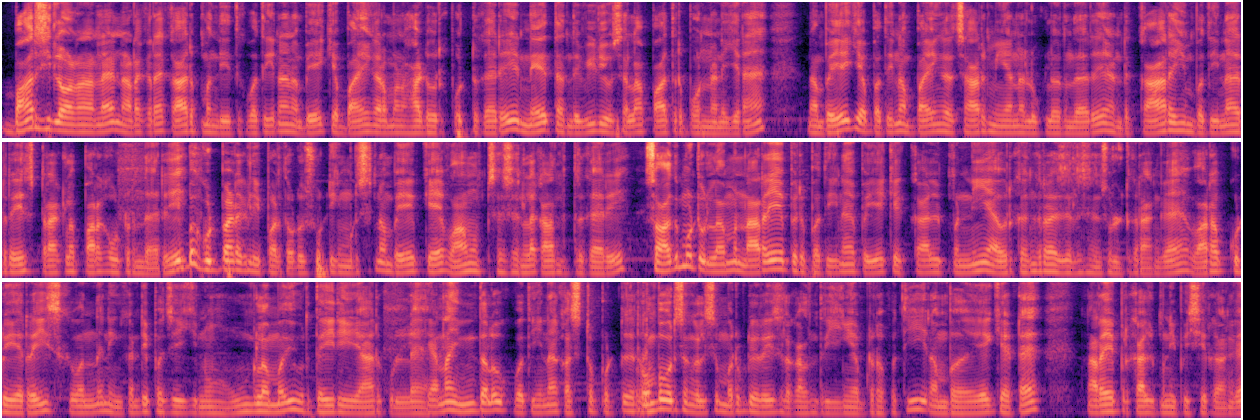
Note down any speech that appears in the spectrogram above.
பார்சிலோனாவில் நடக்கிற கார் பந்தயத்துக்கு பார்த்தீங்கன்னா நம்ம ஏகே பயங்கரமான ஹார்ட் ஒர்க் போட்டிருக்காரு. நேற்று அந்த வீடியோஸ் எல்லாம் பார்த்துருப்போம்னு நினைக்கிறேன். நம்ம ஏகே பார்த்தீங்கன்னா பயங்கர சார்மியான லுக்கில் இருந்தார். அண்ட் காரையும் பார்த்தீங்கன்னா ரேஸ் ட்ராக்ல பறக்க விட்டுருந்தாரு. இப்போ குட் பேடகலி படத்தோட ஷூட்டிங் முடிச்சு நம்ம ஏகே வார்ம் அப் செஷனில் கலந்துட்டுருக்காரு. ஸோ அது மட்டும் இல்லாமல் நிறைய பேர் பார்த்தீங்கன்னா இப்போ ஏகே கால் பண்ணி அவர் கங்க்ராச்சுலேஷன் சொல்லிட்டுருக்காங்க வரக்கூடிய ரேஸ்க்கு வந்து நீங்கள் கண்டிப்பாக ஜெயிக்கணும். உங்களை மாதிரி ஒரு தைரியம் யாருக்கும் இல்லை ஏன்னா இந்த அளவுக்கு பார்த்தீங்கன்னா கஷ்டப்பட்டு ரொம்ப வருஷம் கழிச்சு மறுபடியும் ரேஸில் கலந்துருக்கீங்க அப்படின்ற பற்றி நம்ம ஏகேட்ட நிறைய பேர் கால் பண்ணி பேசியிருக்காங்க.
